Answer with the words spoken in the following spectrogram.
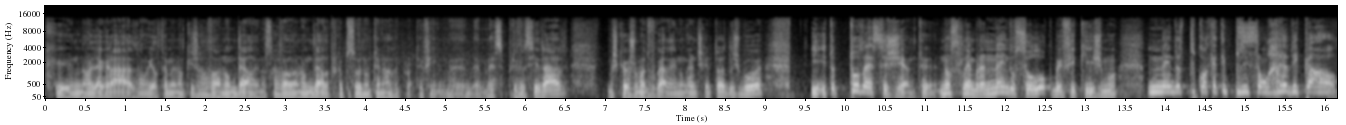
que não lhe agradam, ele também não quis revelar o nome dela e não se revela o nome dela porque a pessoa não tem nada, pronto, enfim, merece privacidade, mas que hoje uma advogada em um grande escritório de Lisboa e, e, toda essa gente não se lembra nem do seu louco benfiquismo, nem de qualquer tipo de posição radical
